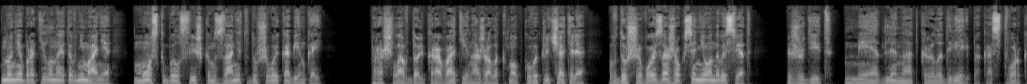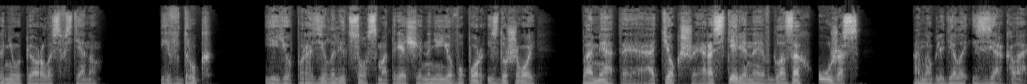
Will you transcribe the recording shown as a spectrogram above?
но не обратила на это внимания, мозг был слишком занят душевой кабинкой. Прошла вдоль кровати и нажала кнопку выключателя. В душевой зажегся неоновый свет. Жудит медленно открыла дверь, пока створка не уперлась в стену. И вдруг ее поразило лицо, смотрящее на нее в упор из душевой, помятое, отекшее, растерянное, в глазах ужас. Оно глядело из зеркала.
